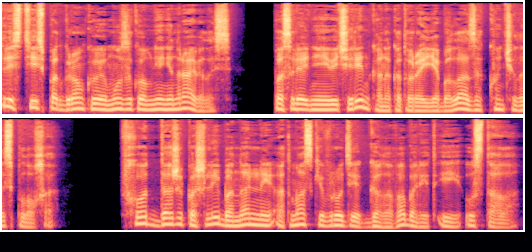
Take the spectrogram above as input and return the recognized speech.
Трястись под громкую музыку мне не нравилось. Последняя вечеринка, на которой я была, закончилась плохо. В ход даже пошли банальные отмазки вроде «голова болит» и «устала».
